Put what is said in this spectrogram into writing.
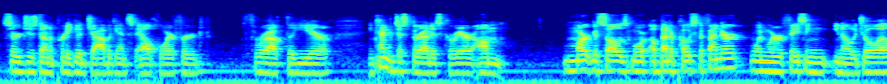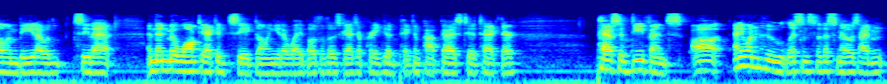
Serge has done a pretty good job against Al Horford throughout the year and kind of just throughout his career. Um, Marc Gasol is more a better post defender when we're facing you know a Joel Embiid. I would see that, and then Milwaukee, I could see it going either way. Both of those guys are pretty good pick and pop guys to attack their passive defense. Uh, anyone who listens to this knows I'm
